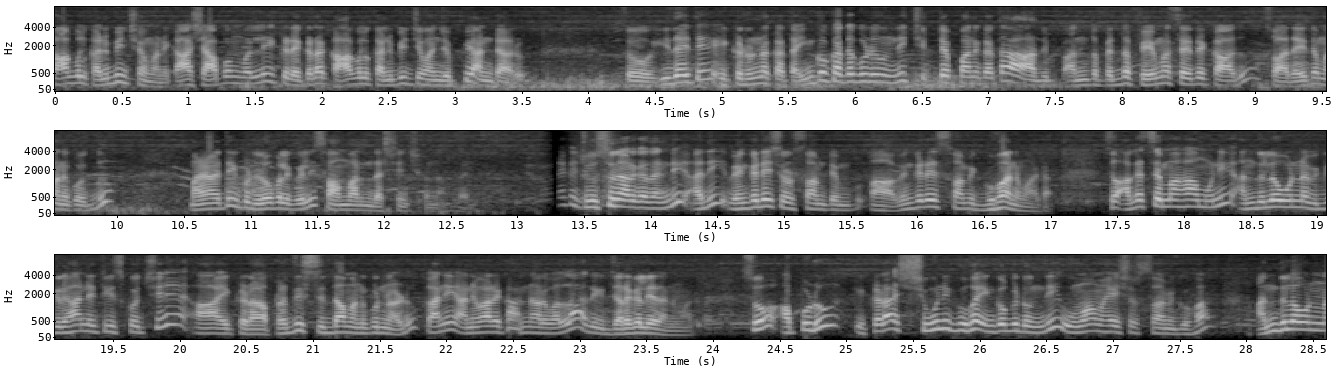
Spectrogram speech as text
కాకులు కనిపించామని ఆ శాపం వల్ల ఇక్కడ ఎక్కడ కాకులు కనిపించామని చెప్పి అంటారు. సో ఇదైతే ఇక్కడ ఉన్న కథ. ఇంకో కథ కూడా ఉంది చిట్టెప్ప అనే కథ. అది అంత పెద్ద ఫేమస్ అయితే కాదు సో అదైతే మనకు వద్దు మనమైతే ఇప్పుడు లోపలికి వెళ్ళి స్వామివారిని దర్శించుకుందాం దాన్ని చూస్తున్నారు కదండి అది వెంకటేశ్వర స్వామి టెంపుల్ వెంకటేశ్వర స్వామి గుహ అనమాట సో అగస్త్య మహాముని అందులో ఉన్న విగ్రహాన్ని తీసుకొచ్చి ఇక్కడ ప్రతిష్ఠిద్దాం అనుకున్నాడు కానీ అనివార్య కారణాల వల్ల అది జరగలేదన్నమాట. సో అప్పుడు ఇక్కడ శివుని గుహ ఇంకొకటి ఉంది ఉమామహేశ్వర స్వామి గుహ. అందులో ఉన్న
